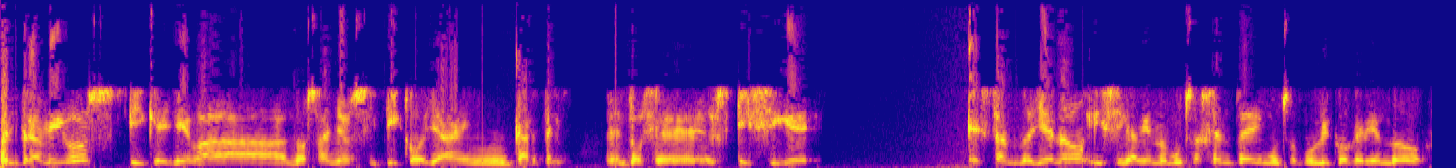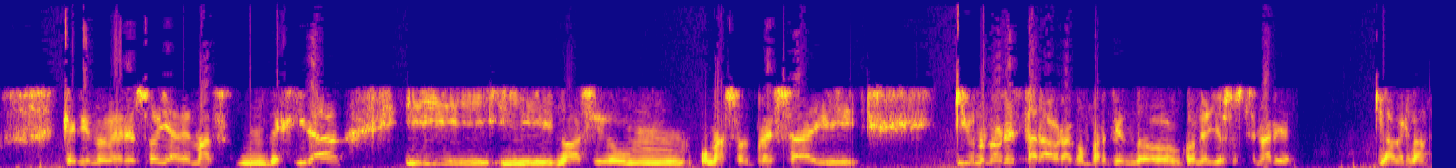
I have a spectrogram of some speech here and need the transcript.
entre amigos y que lleva dos años y pico ya en cartel. Entonces, y sigue estando lleno y sigue habiendo mucha gente y mucho público queriendo queriendo ver eso y además de gira y, y no ha sido una sorpresa y, y un honor estar ahora compartiendo con ellos escenario, la verdad.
